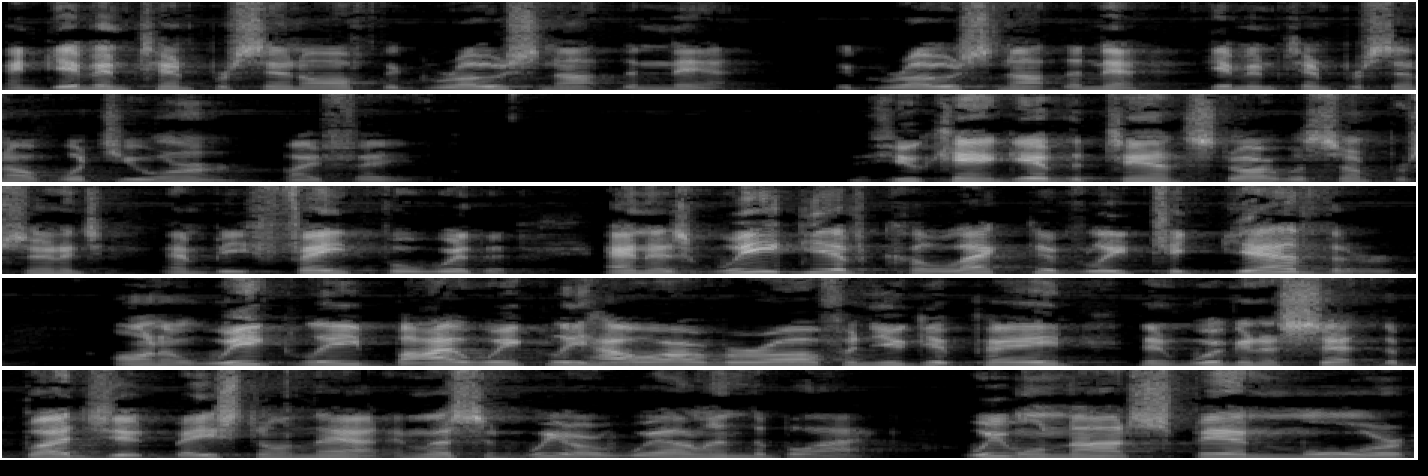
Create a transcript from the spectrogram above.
and give him 10% off the gross, not the net. The gross, not the net. Give him 10% off what you earn by faith. If you can't give the tenth, start with some percentage and be faithful with it. And as we give collectively together, on a weekly, bi-weekly, however often you get paid, then we're going to set the budget based on that. And listen, we are well in the black. We will not spend more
